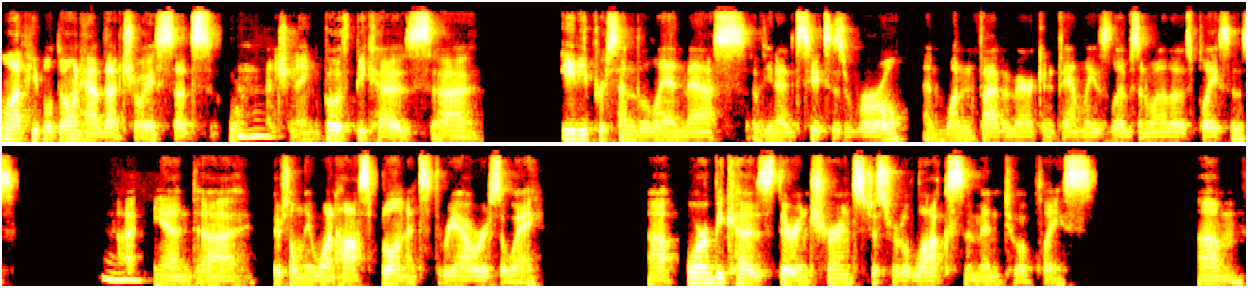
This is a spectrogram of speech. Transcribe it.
A lot of people don't have that choice. That's worth mm-hmm. mentioning, both because uh, 80% of the land mass of the United States is rural, and one in five American families lives in one of those places. Mm-hmm. uh, and uh, there's only one hospital and it's three hours away. Uh, or because their insurance just sort of locks them into a place. Um,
